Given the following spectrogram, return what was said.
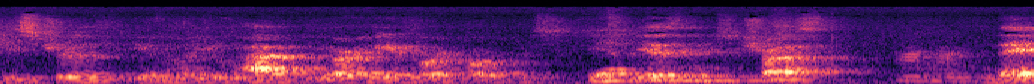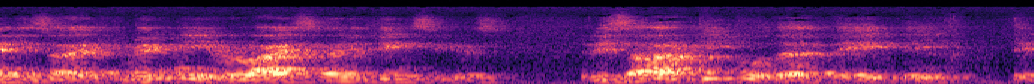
it's truth, you know. You have, you are here for a purpose. Yeah. You just need to trust. Mhm. Then it's like it made me realize many things because there is a lot of people that they they, they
